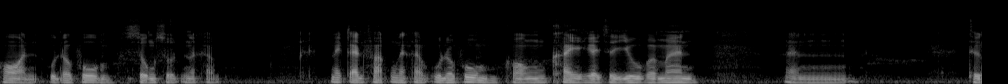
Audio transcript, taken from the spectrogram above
ห่อนอุณหภูมิสูงสุดนะครับ ในการฟักนะครับ อุณหภูมิของไข่ก็จะอยู่ประมาณถึง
